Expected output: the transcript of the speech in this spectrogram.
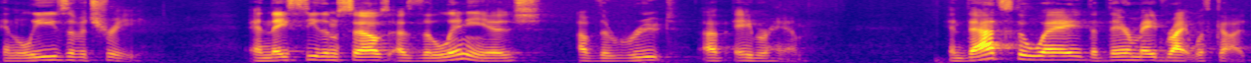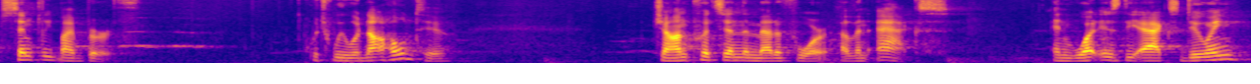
and leaves of a tree, and they see themselves as the lineage of the root of Abraham. And that's the way that they're made right with God, simply by birth, which we would not hold to. John puts in the metaphor of an axe. And what is the axe doing?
